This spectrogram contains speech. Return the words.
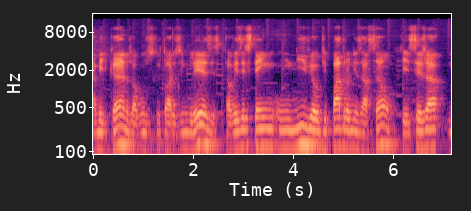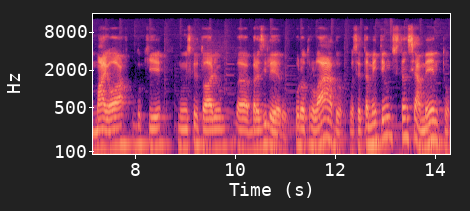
americanos, alguns escritórios ingleses, talvez eles tenham um nível de padronização que seja maior do que num escritório uh, brasileiro. Por outro lado, você também tem um distanciamento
